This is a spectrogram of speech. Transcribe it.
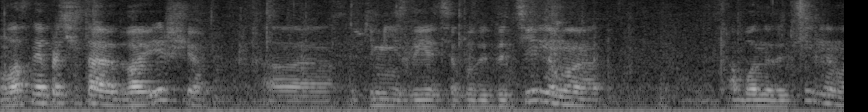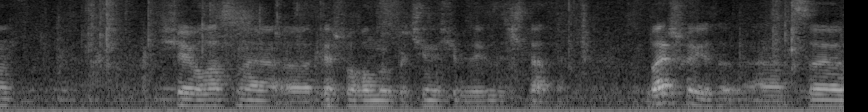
Власне, я прочитаю два вірші, які мені здається будуть доцільними або недоцільними. Що є, власне, е, теж вагомою причиною, щоб їх зачитати. Перший е, це,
